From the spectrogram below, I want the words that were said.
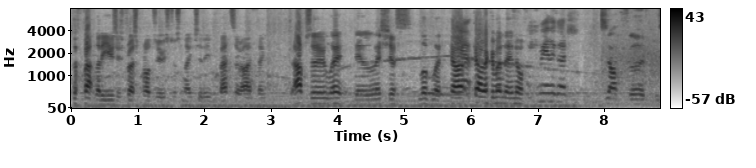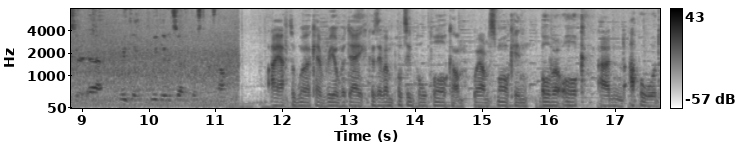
The fact that he uses fresh produce just makes it even better, I think. Absolutely delicious, lovely. Can't, yeah. can't recommend it enough. Really good. Is our third visit, yeah, weekly, weekly returning customers now. I have to work every other day because if I'm putting pulled pork on, where I'm smoking over oak and applewood,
